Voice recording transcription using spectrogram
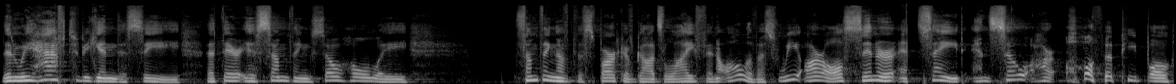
then we have to begin to see that there is something so holy something of the spark of God's life in all of us. We are all sinner and saint, and so are all the people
